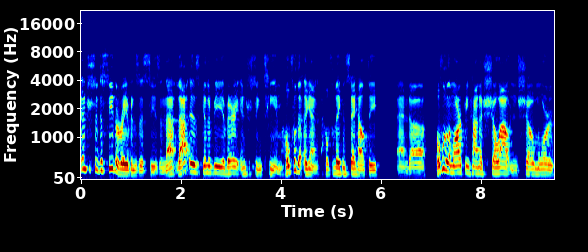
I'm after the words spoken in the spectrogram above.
interested to see the Ravens this season. That that is going to be a very interesting team. Hopefully, again, hopefully they can stay healthy and uh hopefully Lamar can kind of show out and show more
